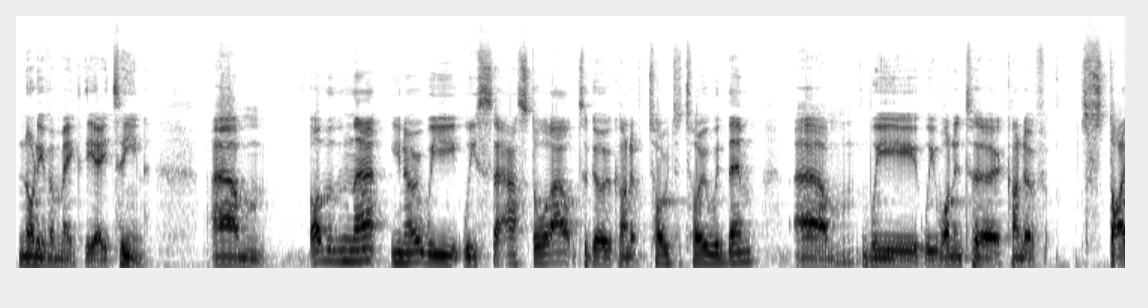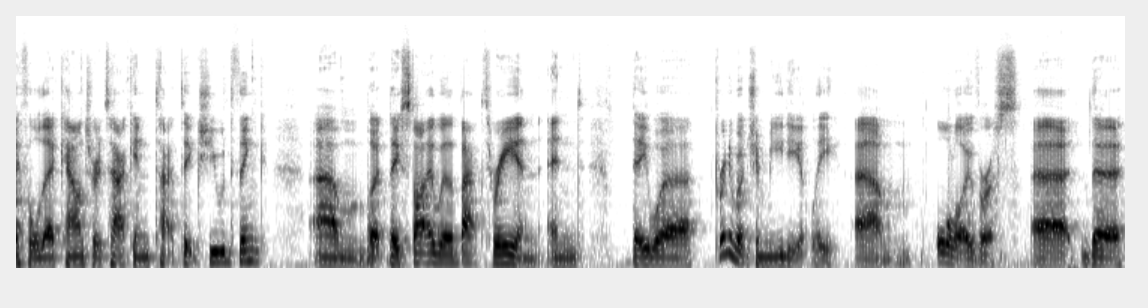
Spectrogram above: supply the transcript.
not even make the eighteen. Um, other than that, you know, we we set our stall out to go kind of toe to toe with them. Um, we we wanted to kind of stifle their counter attacking tactics. You would think, um, but they started with a back three, and and they were pretty much immediately um, all over us. Uh, the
